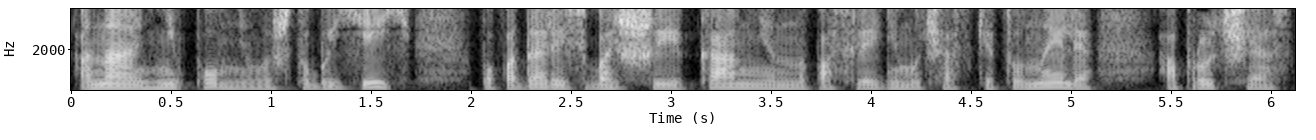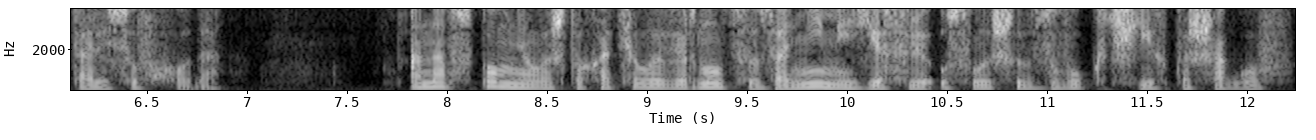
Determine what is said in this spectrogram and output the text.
Она не помнила, чтобы ей попадались большие камни на последнем участке туннеля, а прочие остались у входа. Она вспомнила, что хотела вернуться за ними, если услышит звук чьих-то шагов.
